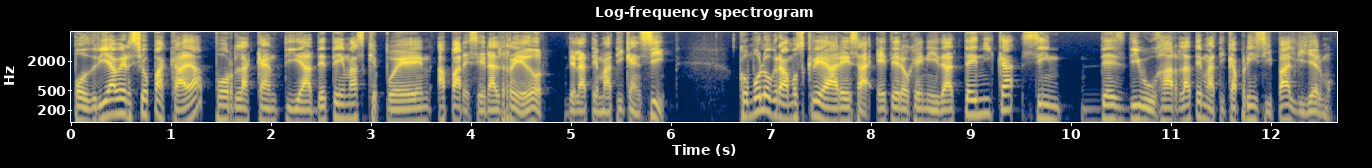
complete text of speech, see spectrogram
podría verse opacada por la cantidad de temas que pueden aparecer alrededor de la temática en sí. ¿Cómo logramos crear esa heterogeneidad técnica sin desdibujar la temática principal, Guillermo?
